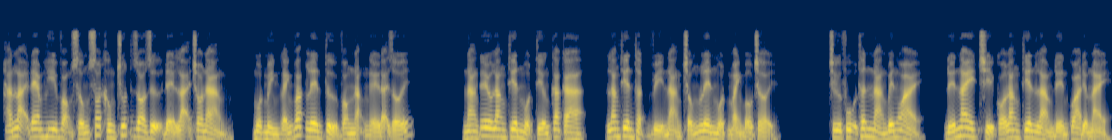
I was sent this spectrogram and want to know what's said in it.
hắn lại đem hy vọng sống sót không chút do dự để lại cho nàng, một mình gánh vác lên tử vong nặng nề đại giới. Nàng kêu lăng thiên một tiếng ca ca lăng thiên thật vì nàng chống lên một mảnh bầu trời. Trừ phụ thân nàng bên ngoài, đến nay chỉ có lăng thiên làm đến qua điều này.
